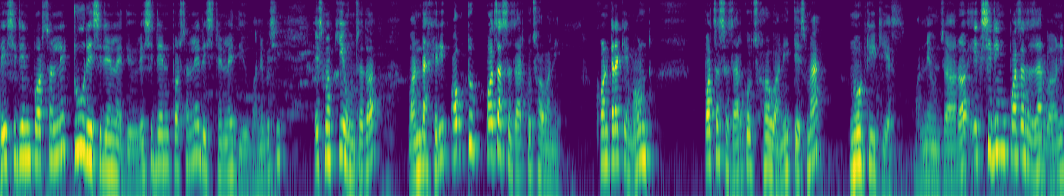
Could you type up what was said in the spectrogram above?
रेसिडेन्ट पर्सनले टु रेसिडेन्टलाई दियो। रेसिडेन्ट पर्सनले रेसिडेन्टलाई दियो भनेपछि यसमा के हुन्छ त? भन्दाखेरि अप टु पचास हजारको छ भने कन्ट्र्याक्ट एमाउन्ट पचास हजारको छ भने त्यसमा नो टिटिएस भन्ने हुन्छ र एक्सिडिङ पचास हजार भयो भने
